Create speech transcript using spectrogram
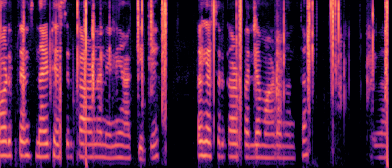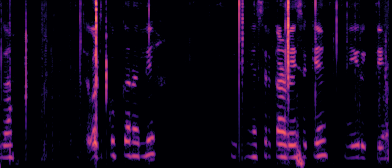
ನೋಡಿ ಫ್ರೆಂಡ್ಸ್ ನೈಟ್ ಹೆಸರು ಕಾಳನ್ನ ನೆನೆ ಹಾಕಿದ್ದೆ. ಹೆಸರು ಕಾಳು ಪಲ್ಯ ಮಾಡೋಣ ಅಂತ ಇವಾಗ ಕುಕ್ಕರಲ್ಲಿ ಹೆಸರು ಕಾಳು ಬೇಯಿಸೋಕ್ಕೆ ನೀರು ಇಕ್ತೀನಿ.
